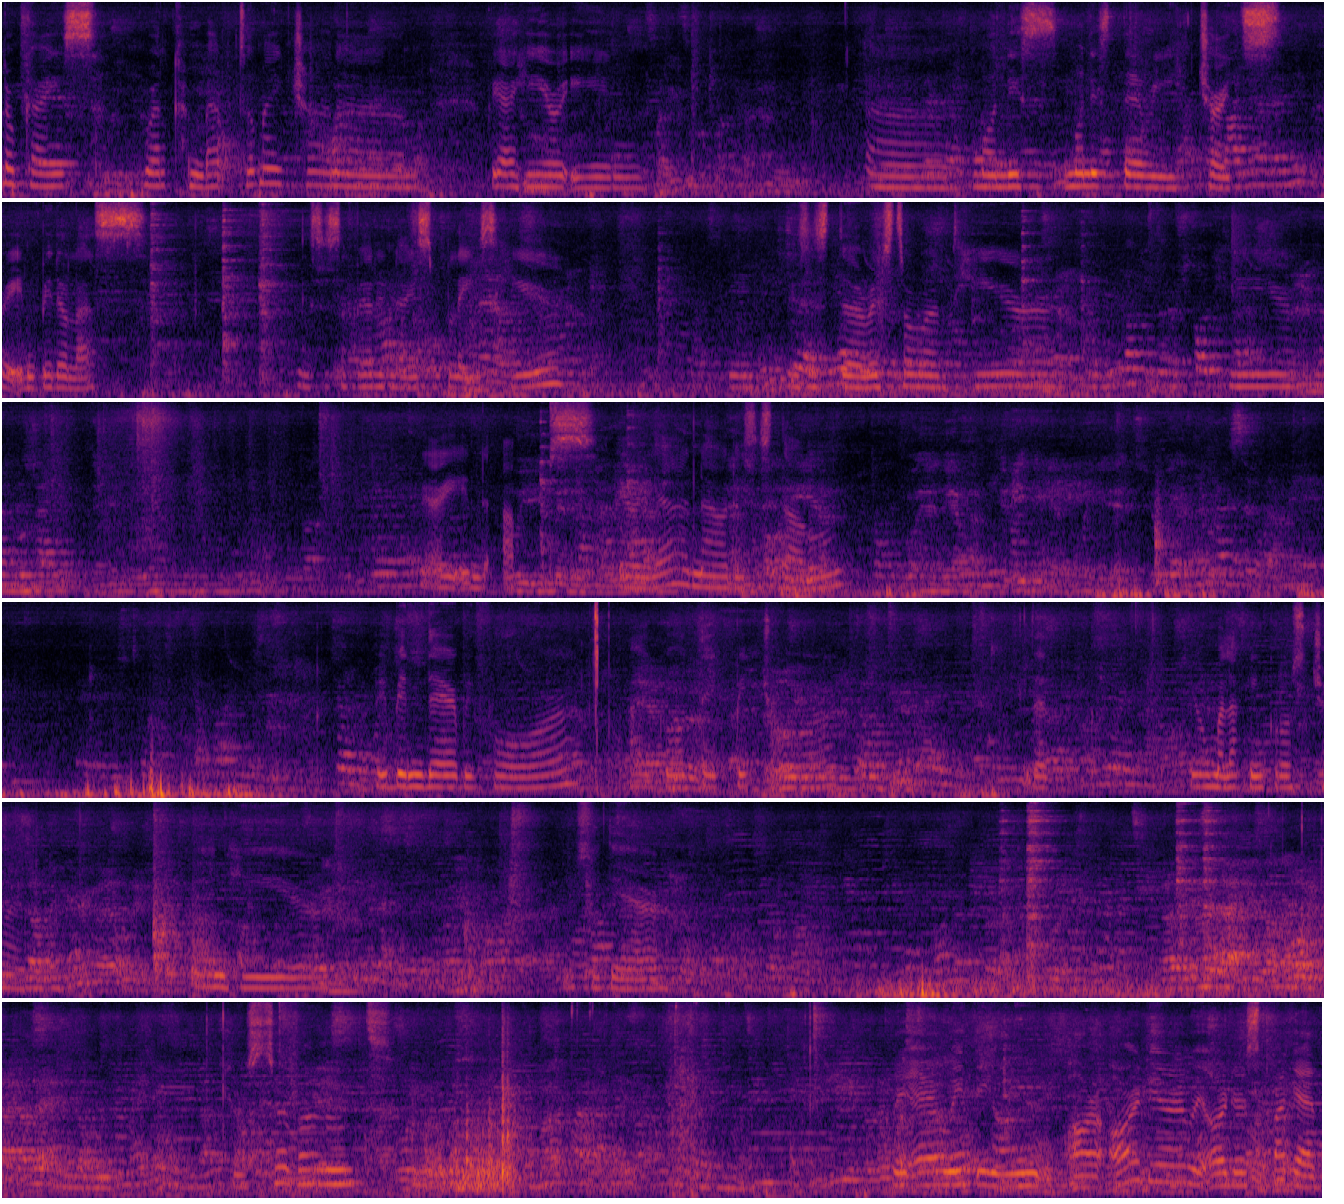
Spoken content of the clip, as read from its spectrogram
Hello guys, welcome back to my channel. We are here in uh, Monis Monastery Church here in Pidolas. This is a very nice place here. This is the restaurant here. Here. We are in the ups area. Now this is down. We've been there before. I go take picture. That yung malaking cross dyan. And here. Also there. Restaurant. We are waiting on our order. We order spaghetti.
